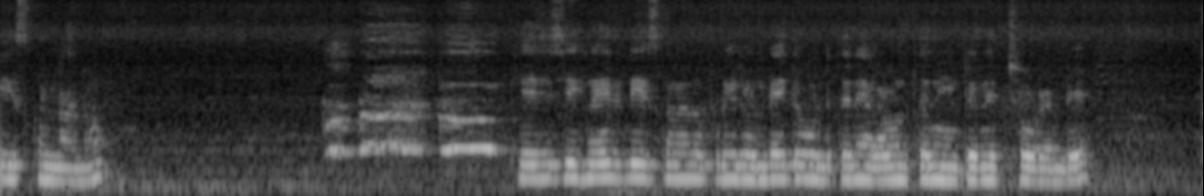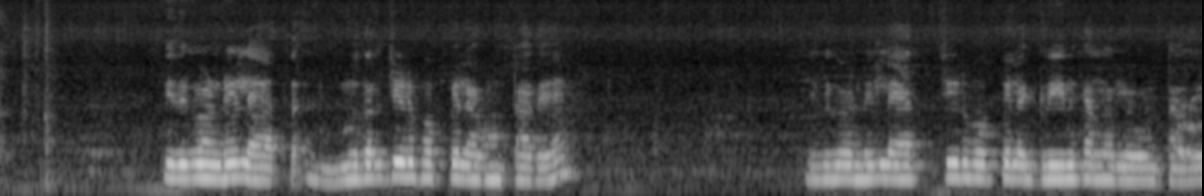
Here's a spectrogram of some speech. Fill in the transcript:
తీసుకున్నాను. కేజీ చికెన్ అయితే తీసుకున్నాను. ఇప్పుడు ఈ రెండు అయితే వండుతాను. ఎలా వండుతాను ఏంటనేది చూడండి. ఇదిగోండి లేత ముదర జీడిపప్పు ఇలాగ ఉంటుంది. ఇదిగోండి లేత జీడిపప్పు ఇలా గ్రీన్ కలర్లో ఉంటుంది.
